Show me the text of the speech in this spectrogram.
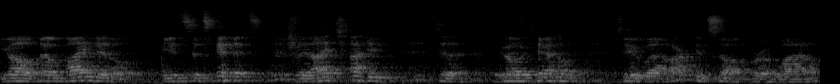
Y'all know my little incident that I tried to go down to uh, Arkansas for a while,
